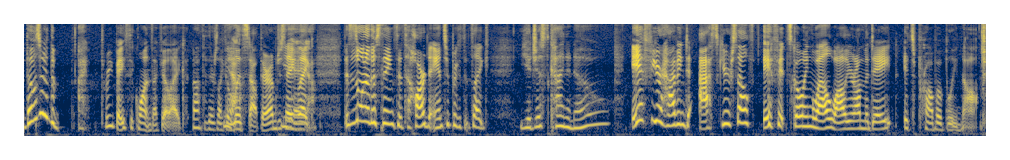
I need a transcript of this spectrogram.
those are the three basic ones. I feel like not that there's like a Yeah. list out there. I'm just Yeah, saying like yeah. this is one of those things that's hard to answer because it's like you just kind of know. If you're having to ask yourself if it's going well while you're on the date, it's probably not.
